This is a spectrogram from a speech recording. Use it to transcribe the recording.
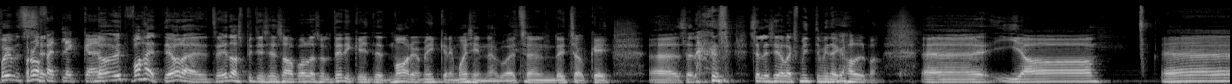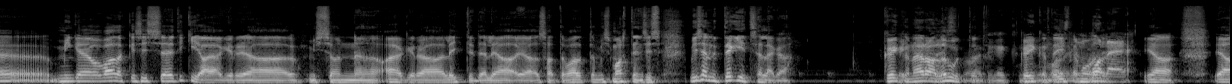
põhimõtteliselt Prohvetlik, no et vahet ei ole, et edaspidi see saab olla sul dedicated Mario Makeri masin nagu, et see on täitsa okei okay.. selles, selles ei oleks mitte midagi halba. ja äh, minge vaadake siis digiajakirja, mis on ajakirjalettidel ja, ja saate vaadata, mis Martin siis, mis sa nüüd tegid sellega? Kõik on ära lõhutud kõik on teistmoodi ja, ja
